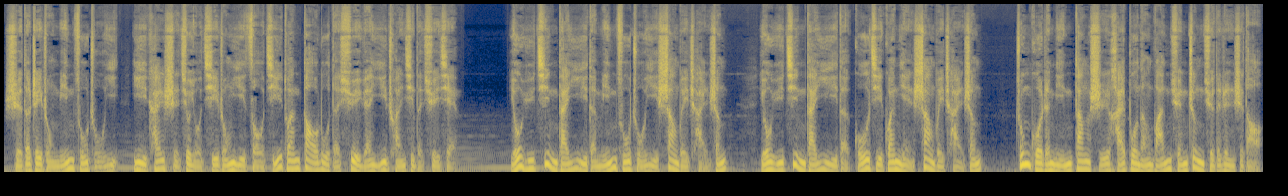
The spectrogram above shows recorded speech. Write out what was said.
使得这种民族主义一开始就有其容易走极端道路的血缘遗传性的缺陷。由于近代意义的民族主义尚未产生，由于近代意义的国际观念尚未产生，中国人民当时还不能完全正确地认识到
